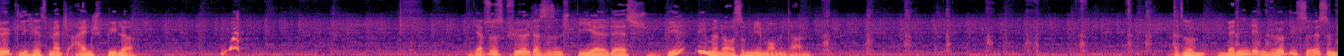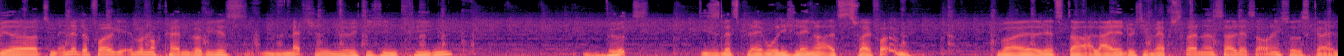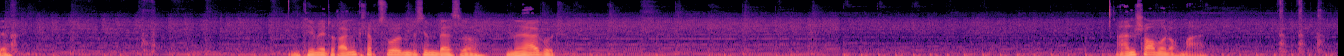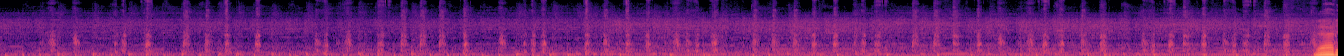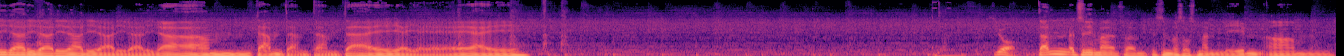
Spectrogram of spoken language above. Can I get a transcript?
Mögliches Match, ein Spieler. What? Ich habe so das Gefühl, das ist ein Spiel, das spielt niemand außer mir momentan. Also, wenn dem wirklich so ist und wir zum Ende der Folge immer noch kein wirkliches Match irgendwie richtig hinkriegen, wird dieses Let's Play wohl nicht länger als zwei Folgen. Weil jetzt da alleine durch die Maps rennen ist halt jetzt auch nicht so das Geile. Okay, mit Rang klappt es wohl ein bisschen besser. Naja, gut. Dann schauen wir doch mal. Da di da di da di da di da di da di dam dam dam dam dai ai ai ai ai. Ja, dann erzähle ich mal einfach ein bisschen was aus meinem Leben. Ähm,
